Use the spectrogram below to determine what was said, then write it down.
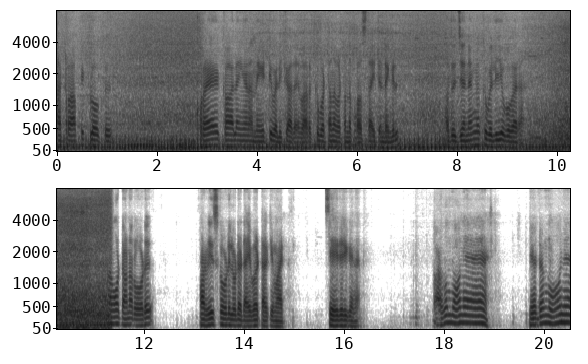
ആ ട്രാഫിക് ബ്ലോക്ക് കുറേ കാലം ഇങ്ങനെ നീട്ടി വലിക്കാതെ വർക്ക് പെട്ടെന്ന് പെട്ടെന്ന് പ്രോസ്റ്റ് ആയിട്ടുണ്ടെങ്കിൽ അത് ജനങ്ങൾക്ക് വലിയ ഉപകാരമാണ്. അങ്ങോട്ടാണ് റോഡ് സർവീസ് റോഡിലൂടെ ഡൈവേർട്ടാക്കി മാറ്റി ചെയ്തിരിക്കുന്നത്. അത് മോനെ. ഇടം മോനെ.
